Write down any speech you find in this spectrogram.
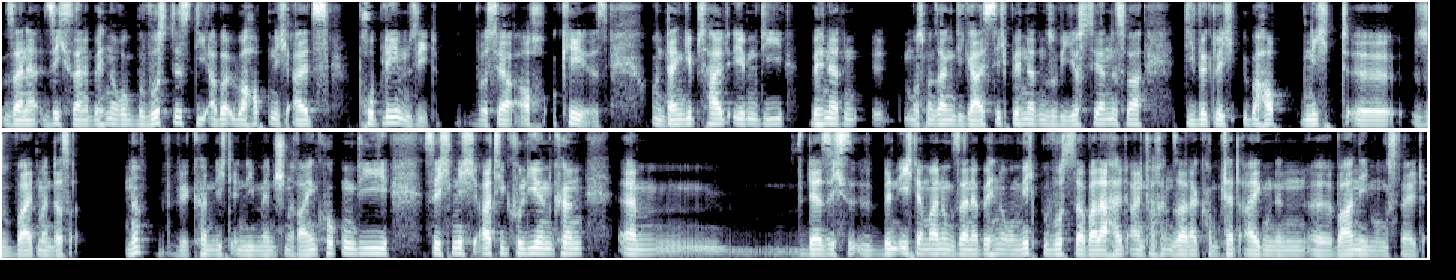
seiner, sich seiner Behinderung bewusst ist, die aber überhaupt nicht als Problem sieht, was ja auch okay ist. Und dann gibt's halt eben die Behinderten, muss man sagen, die geistig Behinderten, so wie Justian es war, die wirklich überhaupt nicht, äh, soweit man das Ne? Wir können nicht in die Menschen reingucken, die sich nicht artikulieren können. Ähm, der sich, bin ich der Meinung, seiner Behinderung nicht bewusst war, weil er halt einfach in seiner komplett eigenen äh, Wahrnehmungswelt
